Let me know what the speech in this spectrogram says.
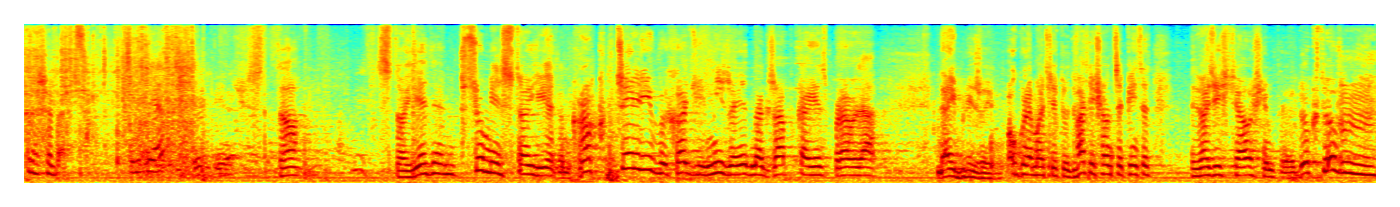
Proszę bardzo. Dziękuję. 100, 101, w sumie 101 krok, czyli wychodzi mi, że jednak żabka jest, prawda, najbliżej. W ogóle macie tu 2528 produktów, mhm.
